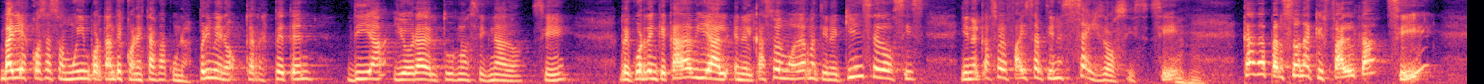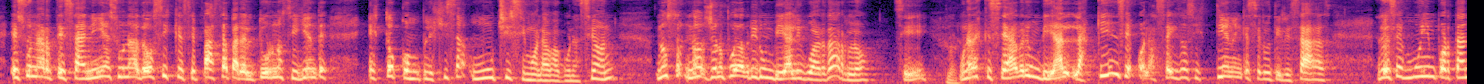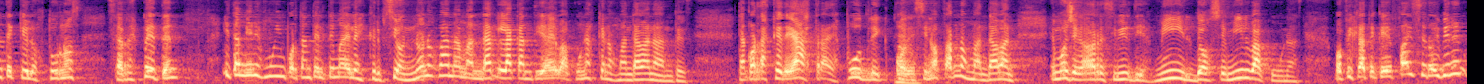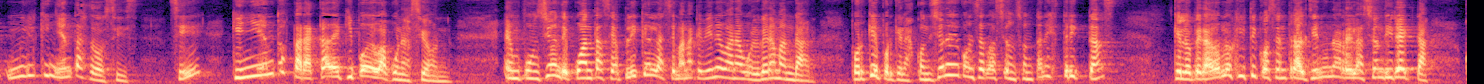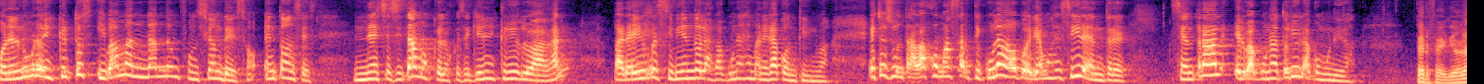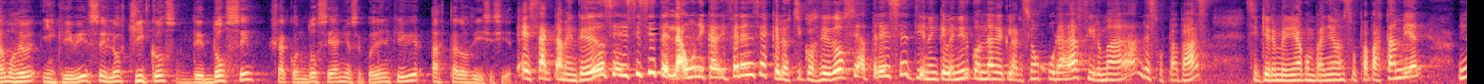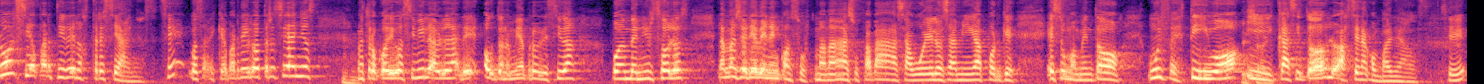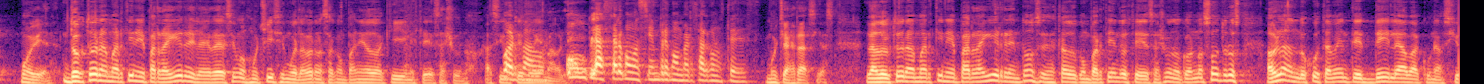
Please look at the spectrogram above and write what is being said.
varias cosas son muy importantes con estas vacunas. Primero, que respeten día y hora del turno asignado. ¿sí? Recuerden que cada vial, en el caso de Moderna, tiene 15 dosis y en el caso de Pfizer tiene 6 dosis. ¿sí? Cada persona que falta, ¿sí? Es una artesanía, es una dosis que se pasa para el turno siguiente. Esto complejiza muchísimo la vacunación. yo no puedo abrir un vial y guardarlo. ¿sí? Una vez que se abre un vial, las 15 o las 6 dosis tienen que ser utilizadas. Entonces es muy importante que los turnos se respeten. Y también es muy importante el tema de la inscripción. No nos van a mandar la cantidad de vacunas que nos mandaban antes. ¿Te acuerdas que de Astra, de Sputnik o de Sinopharm nos mandaban, hemos llegado a recibir 10.000, 12.000 vacunas? Vos fíjate que de Pfizer hoy vienen 1.500 dosis, ¿sí? 500 para cada equipo de vacunación. En función de cuántas se apliquen, la semana que viene van a volver a mandar. ¿Por qué? Porque las condiciones de conservación son tan estrictas que el operador logístico central tiene una relación directa con el número de inscritos y va mandando en función de eso. Entonces, necesitamos que los que se quieren inscribir lo hagan para ir recibiendo las vacunas de manera continua. Esto es un trabajo más articulado, podríamos decir, entre central, el vacunatorio y la comunidad. Perfecto, hablamos de inscribirse los chicos de 12, ya con 12 años se pueden inscribir, hasta los 17. Exactamente, de 12 a 17 la única diferencia es que los chicos de 12 a 13 tienen que venir con una declaración jurada firmada de sus papás, si quieren venir acompañados de sus papás también, no así a partir de los 13 años. ¿sí? Vos sabés que a partir de los 13 años nuestro Código Civil habla de autonomía progresiva pueden venir solos. La mayoría vienen con sus mamás, sus papás, abuelos, amigas, porque es un momento muy festivo y casi todos lo hacen acompañados. Muy bien. Doctora Martínez Parraguirre, le agradecemos muchísimo el habernos acompañado aquí en este desayuno. Ha sido usted muy amable. Un placer, como siempre, conversar con ustedes. Muchas gracias. La doctora Martínez Parraguirre entonces ha estado compartiendo este desayuno con nosotros, hablando justamente de la vacunación.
